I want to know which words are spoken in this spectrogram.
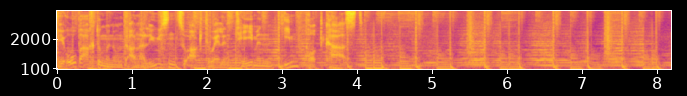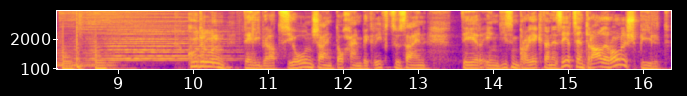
Beobachtungen und Analysen zu aktuellen Themen im Podcast. Gudrun, Deliberation scheint doch ein Begriff zu sein, der in diesem Projekt eine sehr zentrale Rolle spielt.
